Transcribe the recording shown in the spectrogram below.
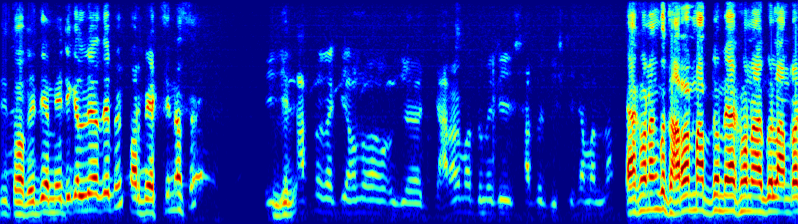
দিতে হবে। দিয়ে মেডিকেল দেবেন আর ভ্যাকসিন আছে। এখন আঙ্গু ধারার মাধ্যমে এখন আমরা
